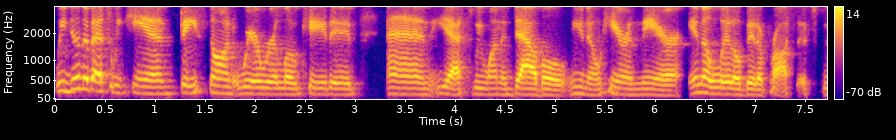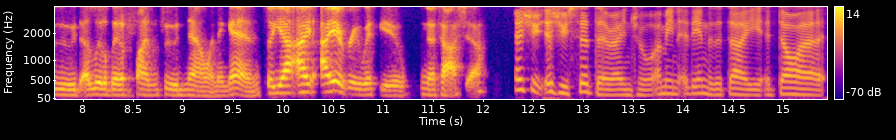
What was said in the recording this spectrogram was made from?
we do the best we can based on where we're located. And yes, we want to dabble, you know, here and there in a little bit of processed food, a little bit of fun food now and again. So yeah, I, I agree with you, Natasha as you as you said there angel i mean at the end of the day a diet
